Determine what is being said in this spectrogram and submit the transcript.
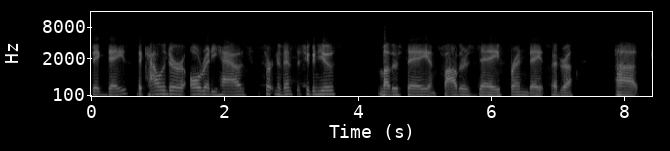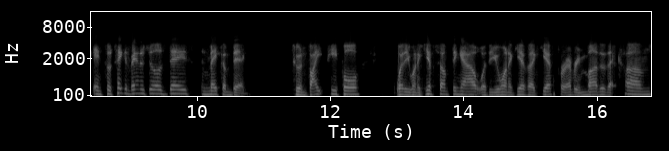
big days. The calendar already has certain events that you can use, Mother's Day and Father's Day, Friend Day, etc. Uh, and so take advantage of those days and make them big. To invite people, whether you want to give something out, whether you want to give a gift for every mother that comes.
